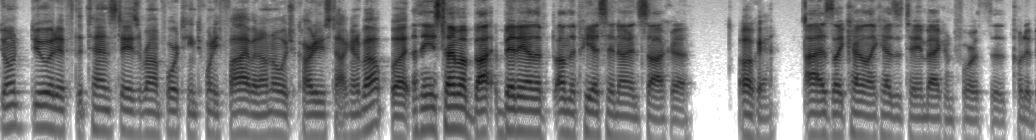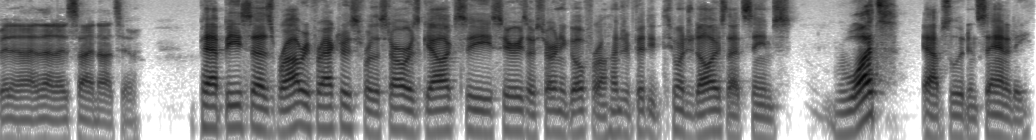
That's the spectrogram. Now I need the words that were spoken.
don't do it if the 10 stays around 1425. I don't know which card he was talking about, but I think he's talking about bidding on the on the PSA nine Saka. okay. I was like kind of like hesitating back and forth to put a bid in, and then I decided not to. Pat B says raw refractors for the Star Wars Galaxy series are starting to go for 150 to 200 dollars. That seems What? Absolute insanity.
